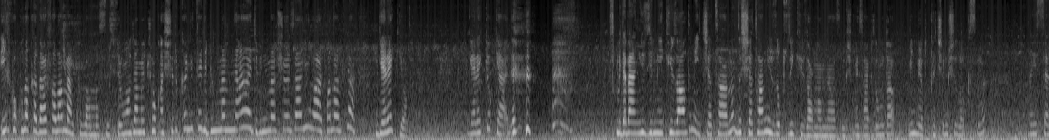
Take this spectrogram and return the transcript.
İlkokula kadar falan ben kullanmasını istiyorum. O yüzden böyle çok aşırı kaliteli bilmem ne ağacı bilmem şu özelliği var falan filan. Gerek yok. Gerek yok yani. Bir de ben 120-200 aldım ya iç yatağını. Dış yatağını 130-200 almam lazımmış. Mesela biz onu da bilmiyorduk. Kaçırmışız o kısmı. Neyse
